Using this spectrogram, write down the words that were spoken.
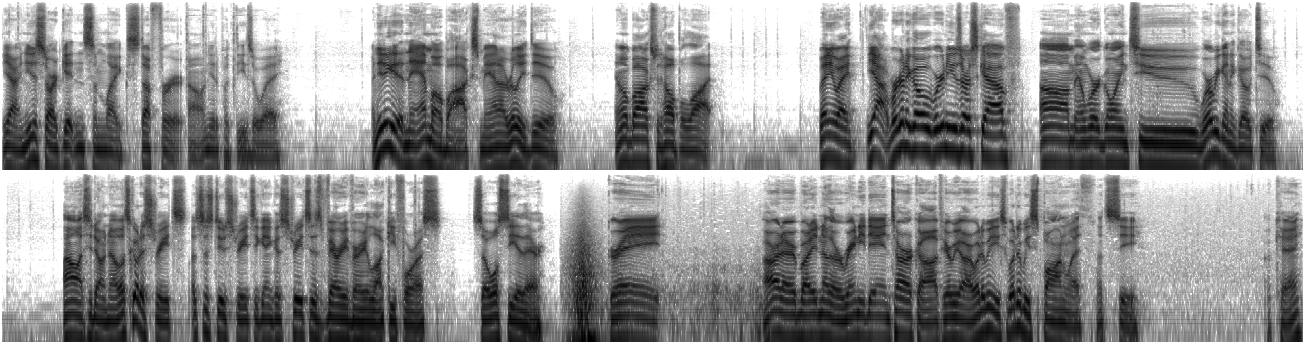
yeah, I need to start getting some like stuff for. Oh, I need to put these away. I need to get an ammo box, man. I really do. Ammo box would help a lot. But anyway, yeah, we're gonna go. We're gonna use our scav, um, and we're going to. Where are we gonna go to? I honestly don't know. Let's go to streets. Let's just do streets again because streets is very, very lucky for us. So we'll see you there. Great. All right, everybody. Another rainy day in Tarkov. Here we are. What did we? What did we spawn with? Let's see. Okay.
